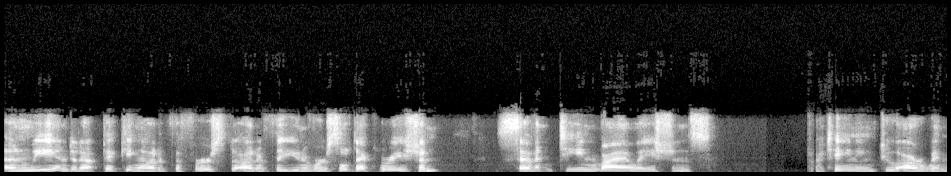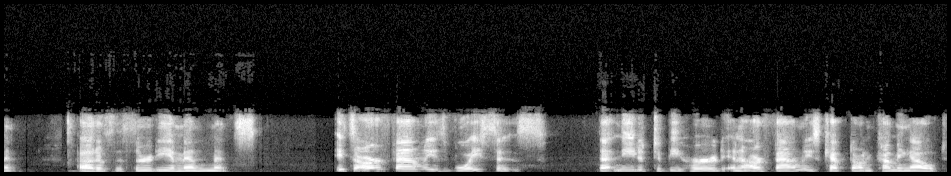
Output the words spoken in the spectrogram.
And we ended up picking out of the first out of the Universal Declaration 17 violations pertaining to our women out of the 30 amendments. It's our families' voices that needed to be heard, and our families kept on coming out.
